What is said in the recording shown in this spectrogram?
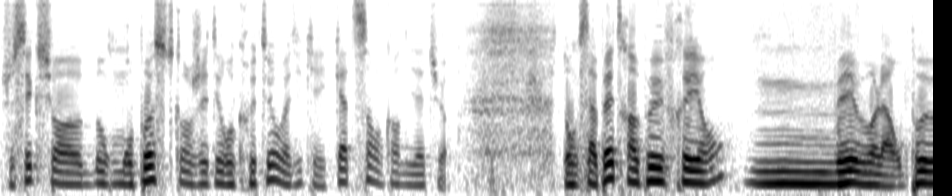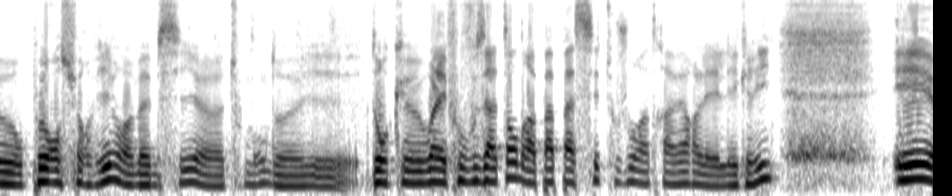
Je sais que sur bon, mon poste, quand j'ai été recruté, on m'a dit qu'il y avait 400 candidatures. Donc ça peut être un peu effrayant, mais voilà, on peut, en survivre, même si euh, tout le monde... euh, donc euh, voilà, il faut vous attendre à pas passer toujours à travers les, les grilles. Et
